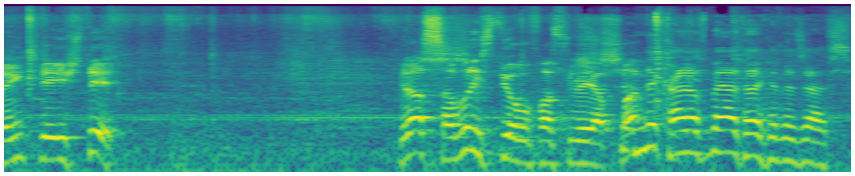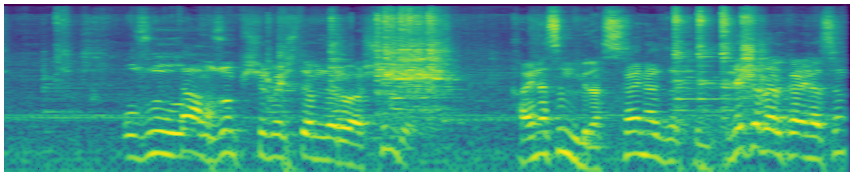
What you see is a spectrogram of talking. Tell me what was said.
Renk değişti. Biraz sabır istiyor bu fasulye yapmak. Şimdi kaynatmaya terk edeceğiz. Uzun Tamam. uzun pişirme işlemleri var. Şimdi kaynasın biraz. Kaynayacak şimdi. Ne kadar kaynasın?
